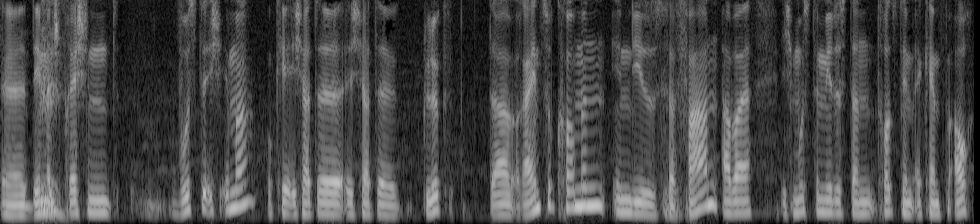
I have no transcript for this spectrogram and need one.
Äh, dementsprechend wusste ich immer, okay, ich hatte, ich hatte Glück, da reinzukommen in dieses Verfahren, aber ich musste mir das dann trotzdem erkämpfen. Auch,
